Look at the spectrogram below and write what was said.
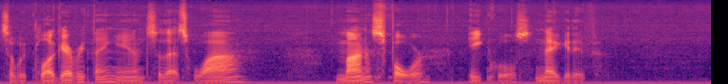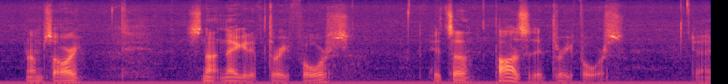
So we plug everything in. So that's y minus 4 equals negative. I'm sorry. It's not negative 3 fourths. It's a positive 3 fourths. Okay.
